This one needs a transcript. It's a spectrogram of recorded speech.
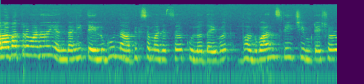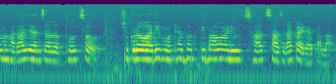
सालाबादप्रमाणे यंदाही तेलुगू नाभिक समाजाचं कुलदैवत भगवान श्री चिमटेश्वर महाराज यांचा रथोत्सव शुक्रवारी मोठ्या भक्तिभाव आणि उत्साहात साजरा करण्यात आला.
